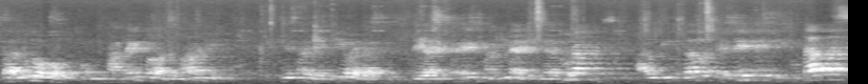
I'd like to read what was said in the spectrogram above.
Saludo con afecto a la amable mesa directiva de, las, de la Secretaría de Legislatura, a los diputados presentes, diputadas,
